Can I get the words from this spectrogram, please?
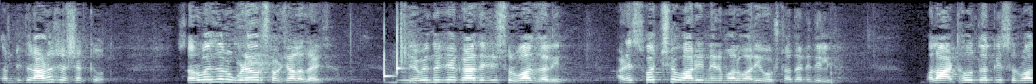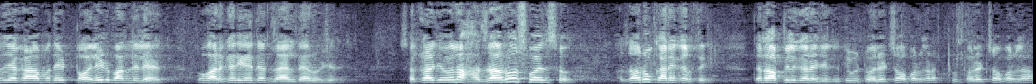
कारण तिथे राहणंच अशक्य होतं. सर्वजण उघड्यावर शौचाला जायचे. देवेंद्रजीच्या काळात त्याची सुरुवात झाली आणि स्वच्छ वारी निर्मल वारी घोषणा त्यांनी दिली. मला आठवतं की सुरुवातीच्या काळामध्ये टॉयलेट बांधलेले आहेत मग वारकरी काही त्यात जायला तयार व्हायचे नाही सकाळच्या वेळेला हजारो स्वयंसेवक हजारो कार्यकर्ते त्यांना अपील करायचे की तुम्ही टॉयलेटचा वापर करा तुम्ही टॉयलेटचा वापर करा.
